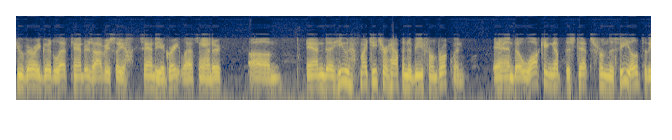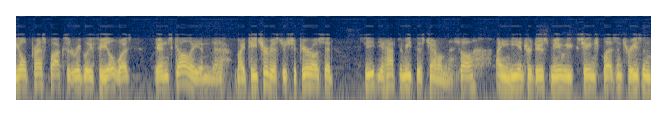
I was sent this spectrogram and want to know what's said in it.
two very good left-handers. Obviously, Sandy a great left-hander, um, and uh, he my teacher happened to be from Brooklyn, and uh, walking up the steps from the field to the old press box at Wrigley Field was Vin Scully, and uh, my teacher, Mr. Shapiro, said, "Steve, you have to meet this gentleman." So I, he introduced me. We exchanged pleasantries, and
